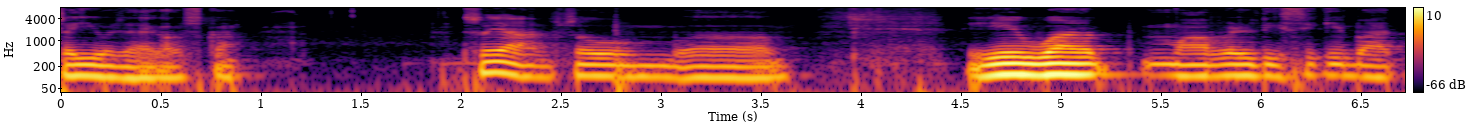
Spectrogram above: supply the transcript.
सही हो जाएगा उसका। सो या सो ये हुआ मार्वल डीसी की बात।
